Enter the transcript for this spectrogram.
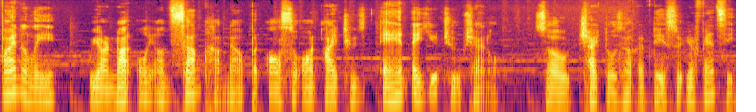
finally, we are not only on SoundCloud now, but also on iTunes and a YouTube channel. So check those out if they suit your fancy.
